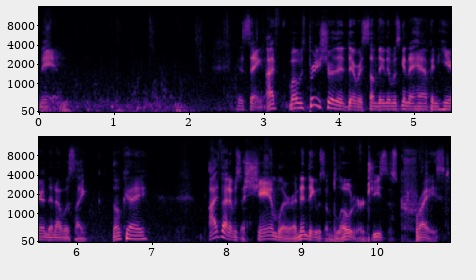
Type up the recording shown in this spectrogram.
Man. Just saying, I, I was pretty sure that there was something that was going to happen here, and then I was like, okay. I thought it was a shambler. I didn't think it was a bloater. Jesus Christ.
